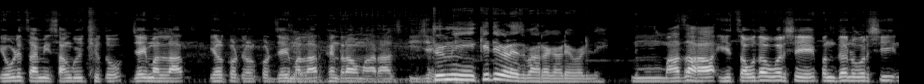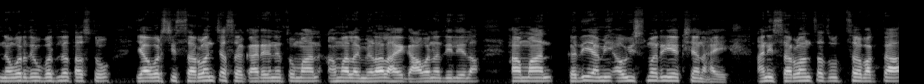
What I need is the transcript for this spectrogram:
एवढेच आम्ही सांगू इच्छितो. जय मल्हार येळकोट येळकोट जय मल्हार खंडराव महाराज की जय. तुम्ही किती वेळेस बारा गाड्या वाढले? माझा हा ही चौदा वर्षे आहे पण दरवर्षी नवरदेव बदलत असतो. यावर्षी सर्वांच्या सहकार्याने तो मान आम्हाला मिळाला आहे गावानं दिलेला. हा मान कधी आम्ही अविस्मरणीय क्षण आहे. आणि सर्वांचाच उत्साह बघता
